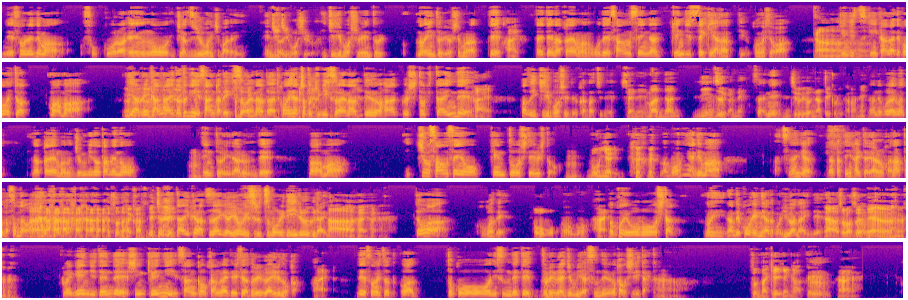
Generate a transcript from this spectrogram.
で、それでまあ、そこら辺を1月15日までにエントリー、時事募集。一時募集エントリーのエントリーをしてもらって、はい。だいたい中山の方で参戦が現実的やなっていう、この人は。あー現実的に考えて、この人は、まあまあ、リアルに考えた時に参加できそうやなとか、この人はちょっと厳しそうやなっていうのを把握しときたいんで、はい。まず一時募集という形で。そうやね。まあ、なん人数がね、そうやね。重要になってくるからね。なんでこれは、まあ、中山の準備のためのうん。エントリーになるんで、まあまあ、一応参戦を検討している人。うん。ぼんやり。まあ、ぼんやりでまあ、つなぎはなんか手に入ったらやろうかなとか、そんなんはああー そんなあかんね。一応出たいからつなぎを用意するつもりでいるぐらいのああ、はいはいはい。人は、ここで応募。応募。はい。ここに応募したのになんでこうへんねやとかも言わないんで、ああ、そらそうやね。うん。まあ現時点で真剣に参加を考えている人がどれぐらいいるのか。はい。で、その人はどこに住んでて、どれぐらい準備が進んでいるのかを知りたいと。あーどんな経験があって。うん。はい。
